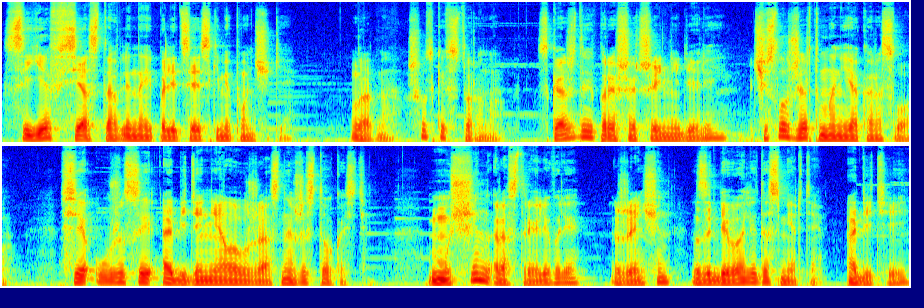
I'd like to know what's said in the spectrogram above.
съев все оставленные полицейскими пончики. Ладно, шутки в сторону. С каждой прошедшей неделей число жертв маньяка росло. Все ужасы объединяла ужасная жестокость. Мужчин расстреливали, женщин забивали до смерти, а детей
